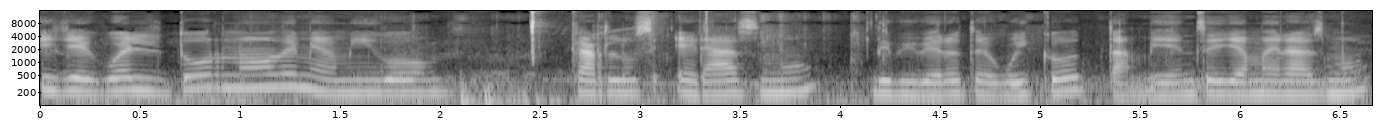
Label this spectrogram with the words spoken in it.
Y llegó el turno de mi amigo Carlos Erasmo de Vivero Tehuico, también se llama Erasmo,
